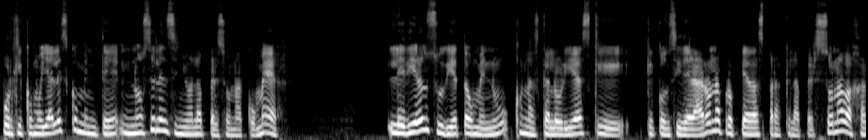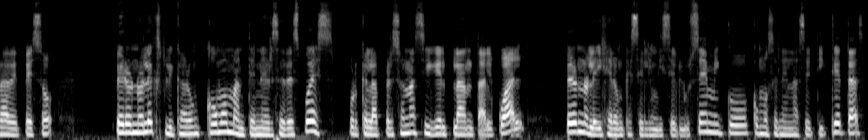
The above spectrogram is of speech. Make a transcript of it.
porque como ya les comenté, no se le enseñó a la persona a comer. Le dieron su dieta o menú con las calorías que, que consideraron apropiadas para que la persona bajara de peso, pero no le explicaron cómo mantenerse después, porque la persona sigue el plan tal cual, pero no le dijeron qué es el índice glucémico, cómo se leen las etiquetas.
